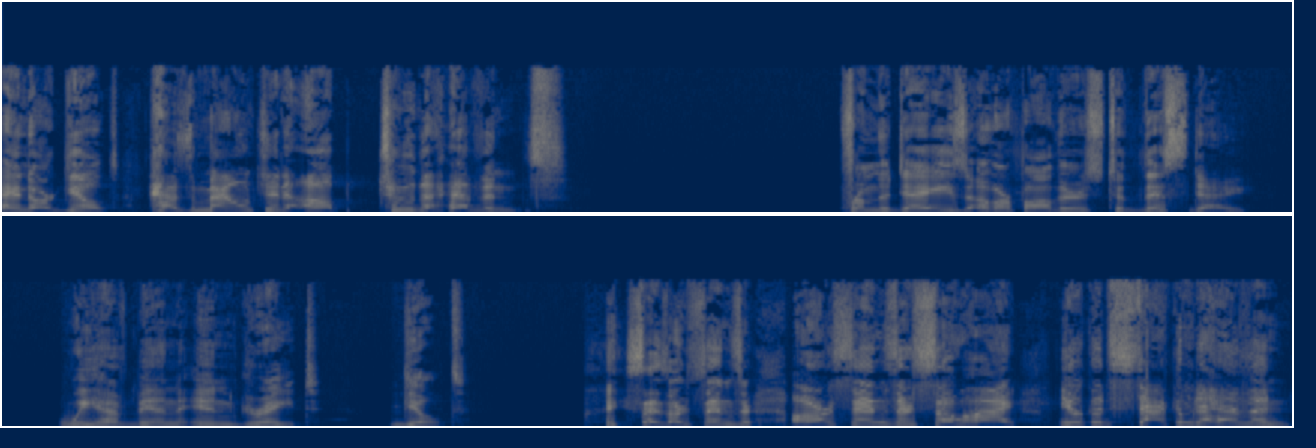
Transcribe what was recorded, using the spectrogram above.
and our guilt has mounted up to the heavens. From the days of our fathers to this day, we have been in great guilt. He says our sins are our sins are so high you could stack them to heaven.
